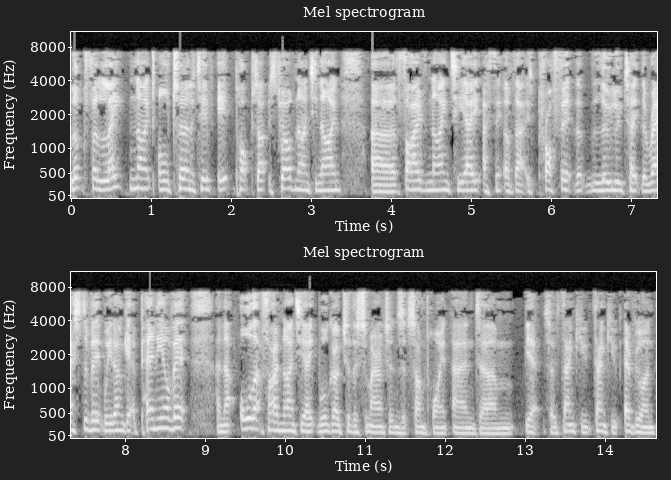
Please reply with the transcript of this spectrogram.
look for late night alternative, it pops up. It's twelve ninety nine, uh, five ninety eight. I think of that is profit. That Lulu take the rest of it. We don't get a penny of it, and that all that five ninety eight will go to the Samaritans at some point. And um, yeah, so thank you, thank you everyone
